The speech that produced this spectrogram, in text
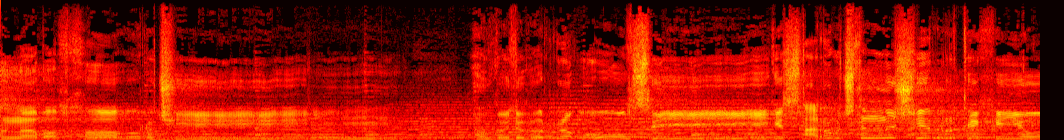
унсан болохоор чи Өглөгөр уулсыг сарвчлан ширтэх юм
